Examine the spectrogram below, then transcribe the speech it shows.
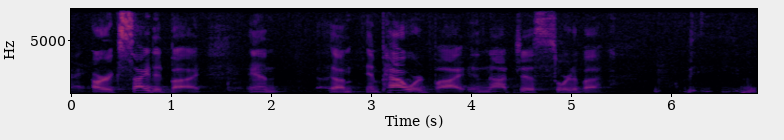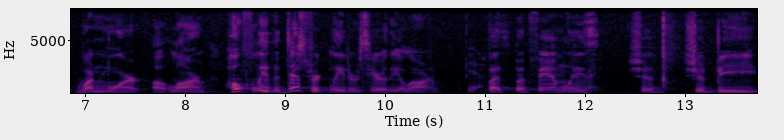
right. are excited by, and um, empowered by, and not just sort of a one more alarm. Hopefully the district leaders hear the alarm. Yes. But, but families right. should, should be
